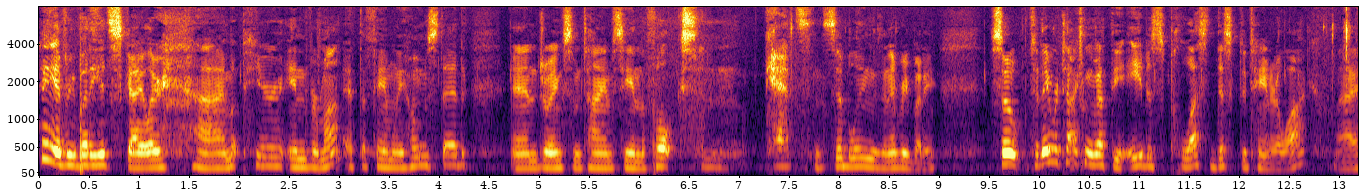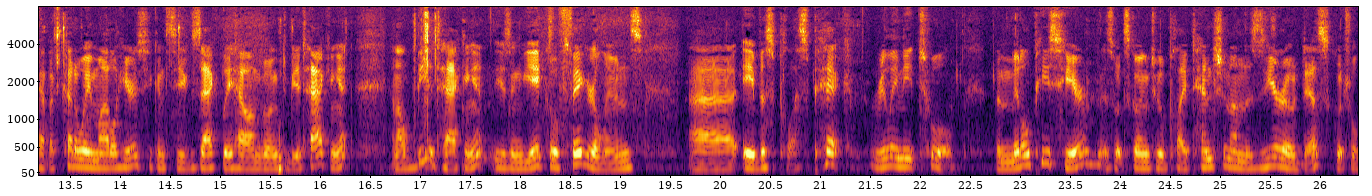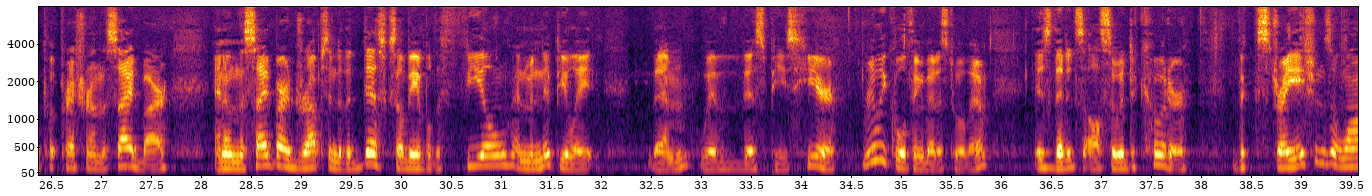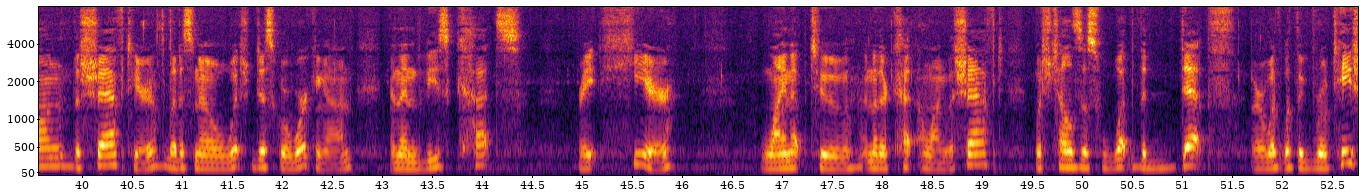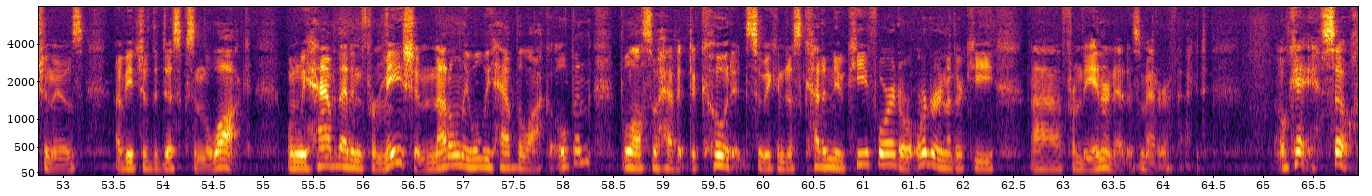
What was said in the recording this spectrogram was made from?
Hey everybody, it's Skylar. I'm up here in Vermont at the family homestead and enjoying some time seeing the folks and cats and siblings and everybody. So today we're talking about the Abus Plus disc detainer lock. I have a cutaway model here so you can see exactly how I'm going to be attacking it. And I'll be attacking it using Jaakko Fagerlund's uh, Abus Plus pick. Really neat tool. The middle piece here is what's going to apply tension on the zero disc, which will put pressure on the sidebar. And when the sidebar drops into the discs, I'll be able to feel and manipulate them with this piece here. Really cool thing about this tool, though, is that it's also a decoder. The striations along the shaft here let us know which disc we're working on, and then these cuts right here line up to another cut along the shaft, which tells us what the depth or what, what the rotation is of each of the discs in the lock. When we have that information, not only will we have the lock open, but we'll also have it decoded, so we can just cut a new key for it or order another key uh, from the internet, as a matter of fact. Okay, so,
